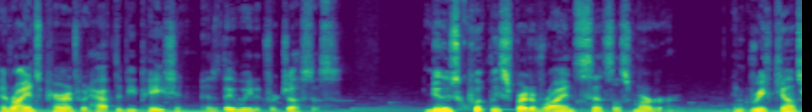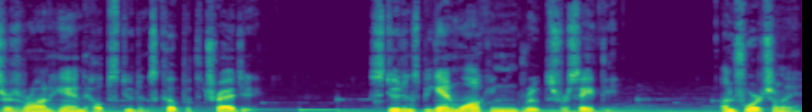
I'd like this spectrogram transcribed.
And Ryan's parents would have to be patient as they waited for justice. News quickly spread of Ryan's senseless murder, and grief counselors were on hand to help students cope with the tragedy. Students began walking in groups for safety. Unfortunately,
